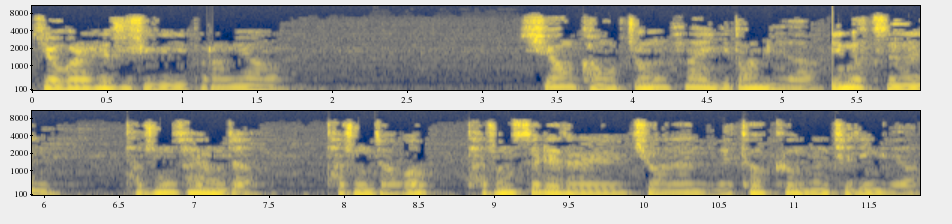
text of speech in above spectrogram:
기억을 해주시기 바라며 시험 과목 중 하나이기도 합니다. 리눅스는 다중 사용자, 다중 작업, 다중 thread를 지원하는 네트워크 운영체제입니다.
